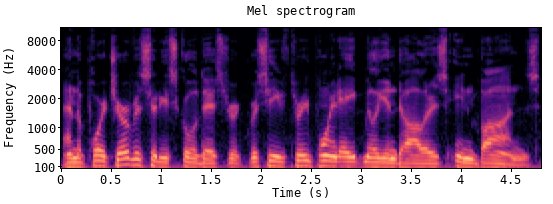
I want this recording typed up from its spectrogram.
and the Port Jervis City School District received $3.8 million in bonds.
